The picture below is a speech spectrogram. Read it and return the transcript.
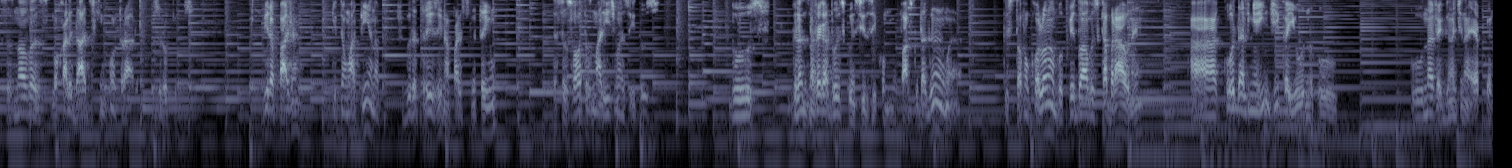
essas novas localidades que encontraram os europeus. Vira a página, que tem um mapinha na figura 3 aí na página 51, dessas rotas marítimas aí dos, dos grandes navegadores conhecidos como Vasco da Gama, Cristóvão Colombo, Pedro Álvares Cabral, né? A cor da linha indica aí o, o, o navegante na época,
